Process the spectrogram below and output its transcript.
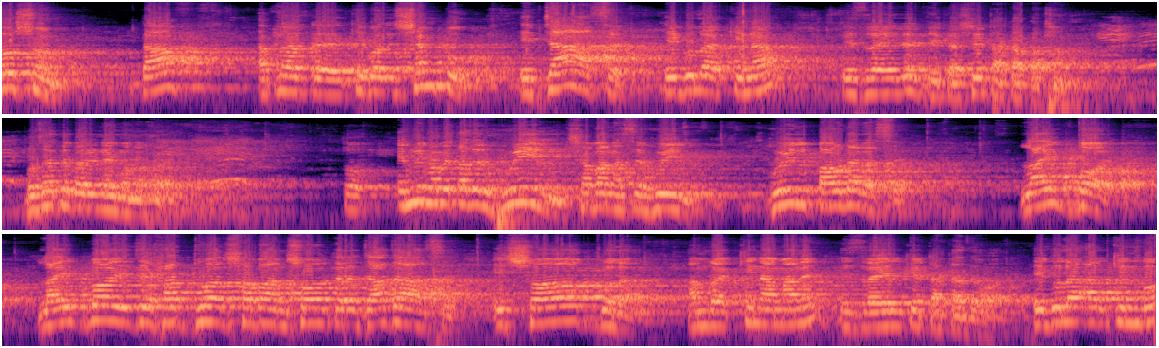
লোশন, ডাভ আপনার কি বলে, শ্যাম্পু, এ যা আছে, এগুলা কিনা ইসরায়েলের বিকাশে টাকা পাঠানো। বোঝাতে পারি নাই মনে হয়। তো এমনি ভাবে তাদের হুইল সাবান আছে হুইল। হুইল পাউডার আছে। লাইফ বয় লাইফ বয় যে হাত ধোয়ার সাবান সহকারে যা যা আছে এই সবগুলা আমরা কিনা মানে ইসরায়েলকে টাকা দেওয়া। এগুলা আর কিনবো?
